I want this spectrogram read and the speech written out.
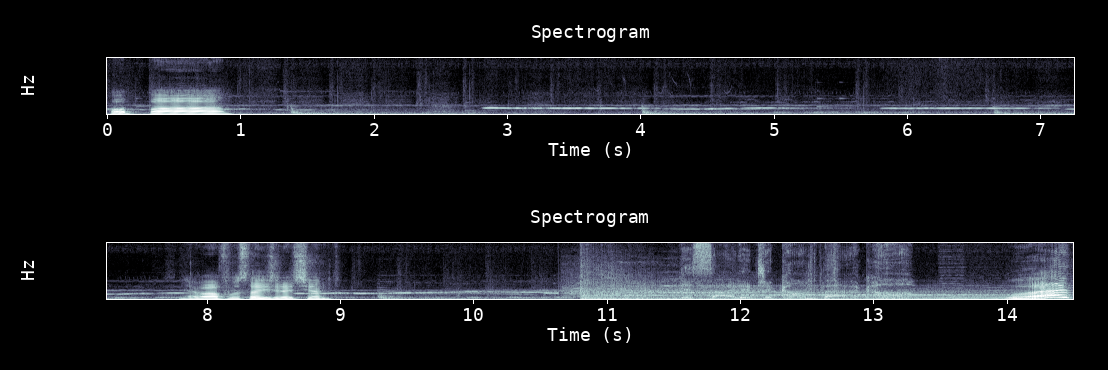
Opa! Cineva a fost aici recent. Decided to come back, huh? What?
